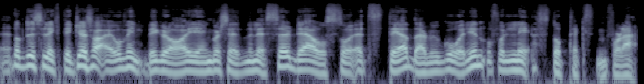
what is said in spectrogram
Som dyslektiker så er jeg jo veldig glad i engasjerende leser. Det er også et sted der du går inn og får lest opp teksten for deg.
